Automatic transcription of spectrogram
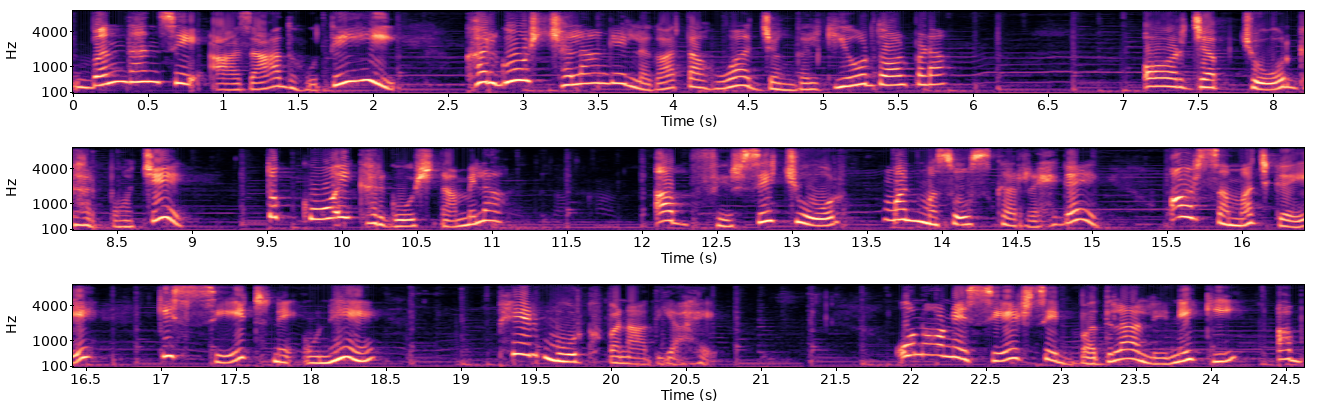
बंधन से आज़ाद होते ही खरगोश छलांगे लगाता हुआ जंगल की ओर दौड़ पड़ा। और जब चोर घर पहुँचे तो कोई खरगोश ना मिला। अब फिर से चोर मन महसूस कर रह गए और समझ गए कि सेठ ने उन्हें फिर मूर्ख बना दिया है। उन्होंने सेठ से बदला लेने की अब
